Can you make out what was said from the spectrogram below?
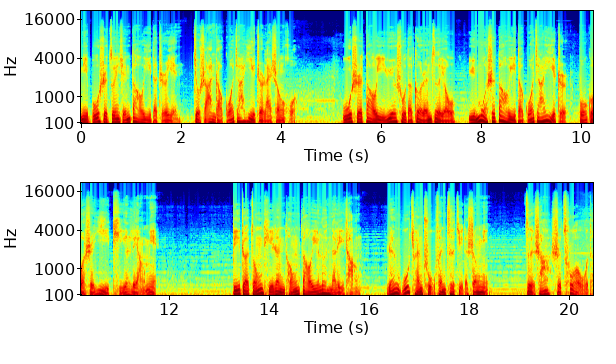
你不是遵循道义的指引，就是按照国家意志来生活。无视道义约束的个人自由与漠视道义的国家意志，不过是一体两面。笔者总体认同道义论的立场，人无权处分自己的生命。自杀是错误的，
